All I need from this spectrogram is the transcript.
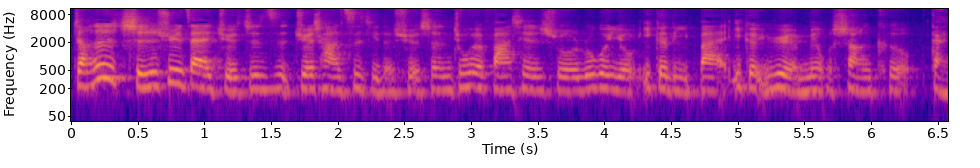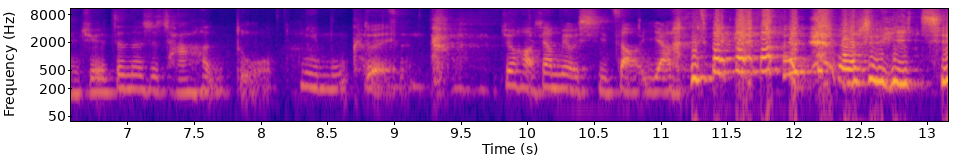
假设持续在觉知自觉察自己的学生，就会发现说，如果有一个礼拜、一个月没有上课，感觉真的是差很多，面目可憎，就好像没有洗澡一样。我理解。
